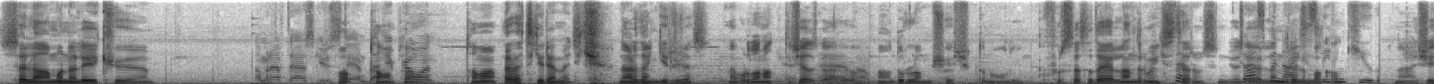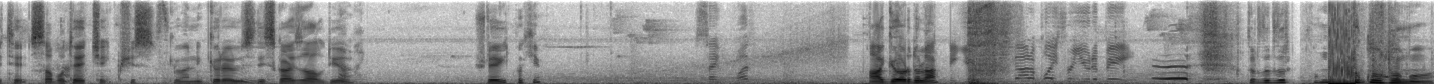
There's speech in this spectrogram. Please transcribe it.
Selamun aleyküm. Hop, tamam tamam. Tamam. Evet giremedik. Nereden gireceğiz? Ha buradan atlayacağız galiba. Ha dur lan bir şey çıktı ne oluyor? Bu fırsatı değerlendirmek ister misin diyor. Değerlendirelim bakalım. Ha jeti sabote edecekmişiz. Güvenlik görevlisi disguise al diyor. Şuraya git bakayım. Ha gördü lan. Dur dur dur. Amına kodumu.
